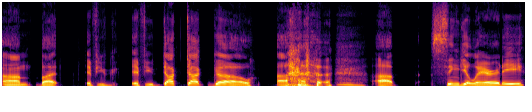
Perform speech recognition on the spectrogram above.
Um, but if you if you DuckDuckGo uh, uh, singularity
